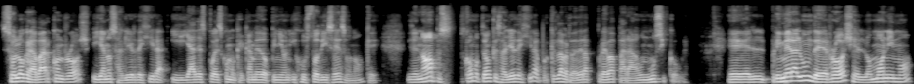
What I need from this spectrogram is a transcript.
solo grabar con Rush y ya no salir de gira y ya después como que cambia de opinión y justo dice eso, ¿no? Que dice, no, pues ¿cómo tengo que salir de gira? Porque es la verdadera prueba para un músico, güey. El primer álbum de Rush, el homónimo,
